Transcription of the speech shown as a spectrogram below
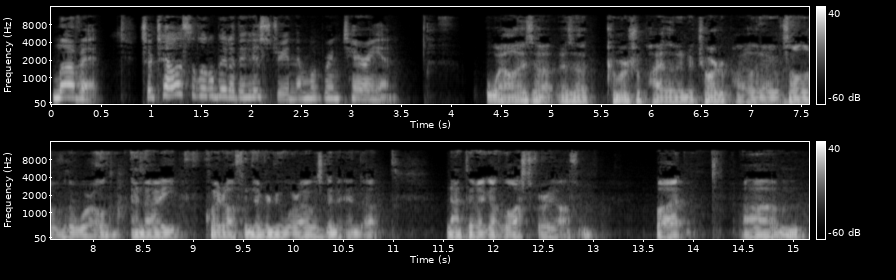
Love it. So tell us a little bit of the history, and then we'll bring Terry in. Well, as a as a commercial pilot and a charter pilot, I was all over the world, and I quite often never knew where I was going to end up. Not that I got lost very often, but um,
